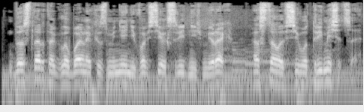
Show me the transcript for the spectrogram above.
До старта глобальных изменений во всех средних мирах осталось всего три месяца.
